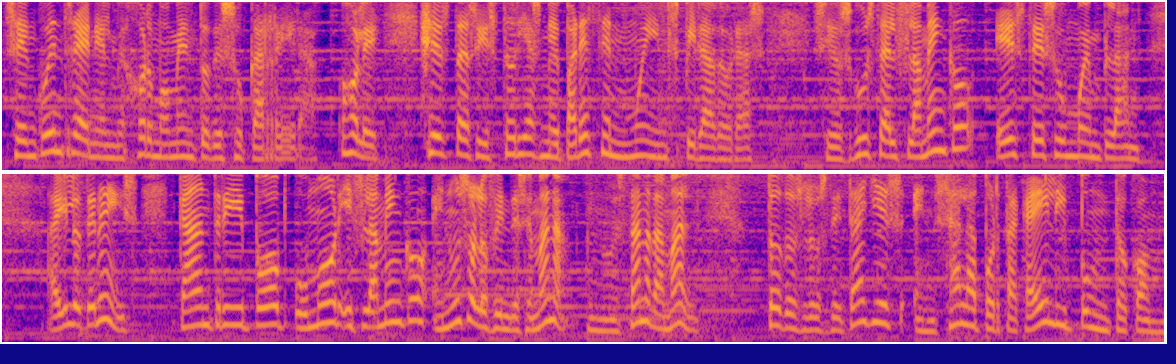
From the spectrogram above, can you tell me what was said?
se encuentra en el mejor momento de su carrera. Ole, estas historias me parecen muy inspiradoras. Si os gusta el flamenco, este es un buen plan. Ahí lo tenéis, country, pop, humor y flamenco en un solo fin de semana. No está nada mal. Todos los detalles en salaportacaeli.com.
